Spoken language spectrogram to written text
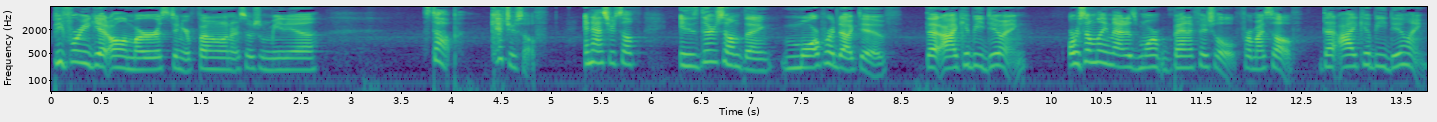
before you get all immersed in your phone or social media, stop, catch yourself, and ask yourself, is there something more productive that I could be doing? Or something that is more beneficial for myself that I could be doing?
